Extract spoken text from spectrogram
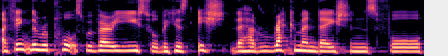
I think the reports were very useful because ish- they had recommendations for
